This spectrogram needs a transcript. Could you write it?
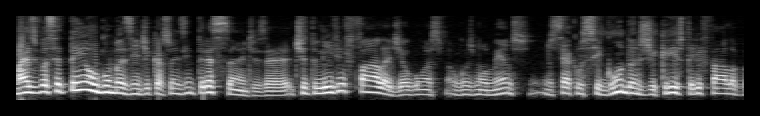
Mas você tem algumas indicações interessantes. É, Tito Livio fala de algumas, alguns momentos, no século II a.C., ele fala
